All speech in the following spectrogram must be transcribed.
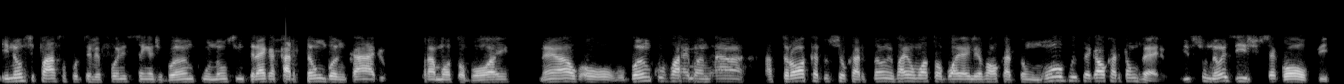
E não se passa por telefone senha de banco, não se entrega cartão bancário para motoboy, né? Ah, o, o, banco vai mandar a troca do seu cartão e vai o motoboy levar o cartão novo e pegar o cartão velho. Isso não existe, isso é golpe.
